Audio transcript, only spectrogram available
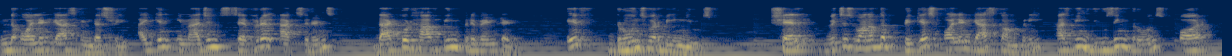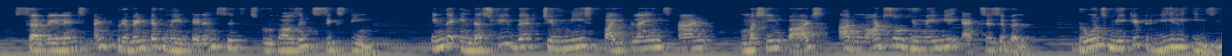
in the oil and gas industry, I can imagine several accidents that could have been prevented if drones were being used. Shell, which is one of the biggest oil and gas company, has been using drones for surveillance and preventive maintenance since 2016. In the industry where chimneys, pipelines, and machine parts are not so humanly accessible, drones make it really easy.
